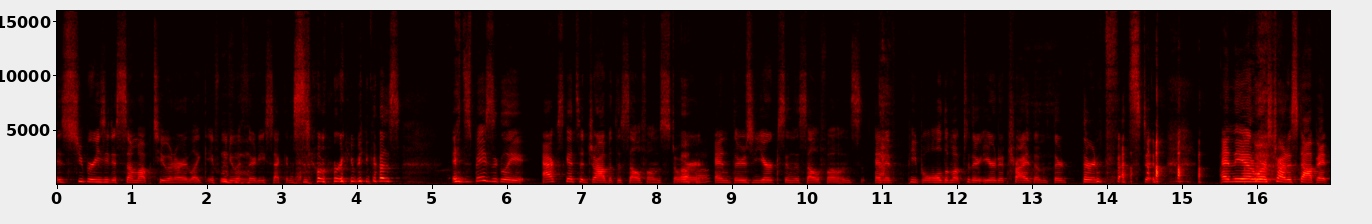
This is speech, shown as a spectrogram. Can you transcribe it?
is super easy to sum up too in our like if we do a mm-hmm. 30 second summary because it's basically Ax gets a job at the cell phone store uh-huh. and there's Yeerks in the cell phones. And if people hold them up to their ear to try them they're they're infested. And the animals try to stop it.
